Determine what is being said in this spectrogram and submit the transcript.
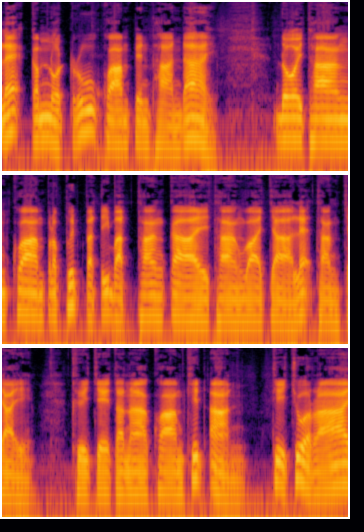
และกำหนดรู้ความเป็นพาลได้ โดยทางความประพฤติปฏิบัติทางกายทางวาจาและทางใจ คือเจตนาความคิดอ่านที่ชั่วร้าย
